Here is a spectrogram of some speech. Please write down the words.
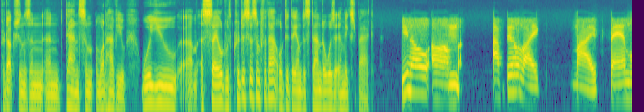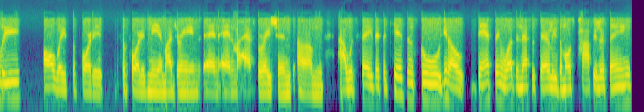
productions and and dance and, and what have you. Were you um, assailed with criticism for that, or did they understand, or was it a mixed bag? You know, um, I feel like my family always supported supported me and my dreams and and my aspirations. Um, I would say that the kids in school, you know, dancing wasn't necessarily the most popular thing,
